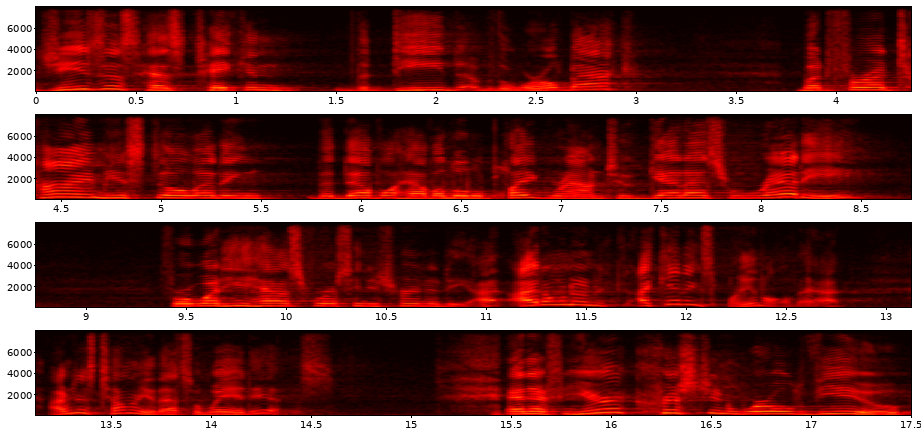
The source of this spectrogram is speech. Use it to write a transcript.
Jesus has taken the deed of the world back, but for a time, he's still letting the devil have a little playground to get us ready for what he has for us in eternity. I, I don't I can't explain all that. I'm just telling you that's the way it is. And if your Christian worldview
